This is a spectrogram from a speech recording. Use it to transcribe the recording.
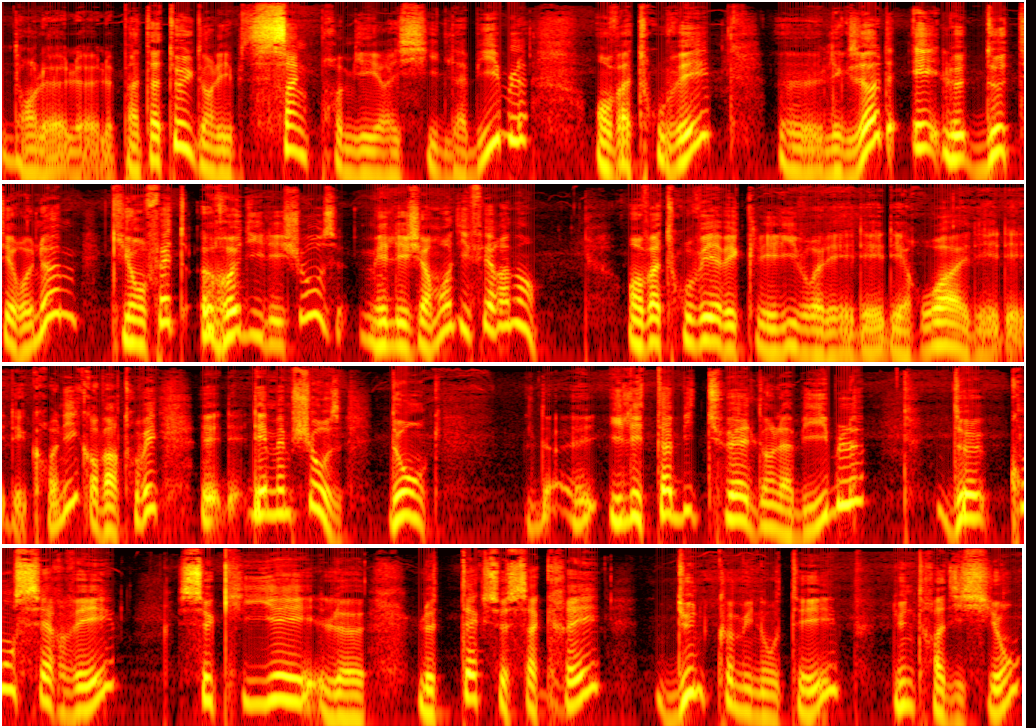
dans le, le- le Pentateuque, dans les cinq premiers récits de la Bible, on va trouver l'Exode et le Deutéronome qui en fait redit les choses, mais légèrement différemment. On va trouver avec les livres des, rois et des, chroniques, on va retrouver les, mêmes choses. Donc, euh, il est habituel dans la Bible de conserver ce qui est le, texte sacré d'une communauté, d'une tradition.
